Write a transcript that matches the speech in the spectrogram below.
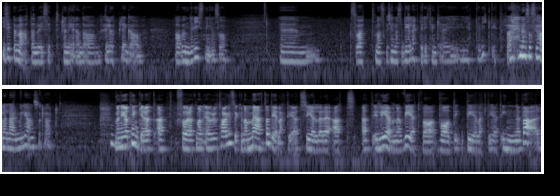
i sitt bemötande och i sitt planerande av, eller upplägg av, av undervisningen. Så. Ehm, så att man ska känna sig delaktig, det tänker jag är jätteviktigt för den sociala lärmiljön såklart. Men jag tänker att, att för att man överhuvudtaget ska kunna mäta delaktighet så gäller det att, att eleverna vet vad, vad delaktighet innebär.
